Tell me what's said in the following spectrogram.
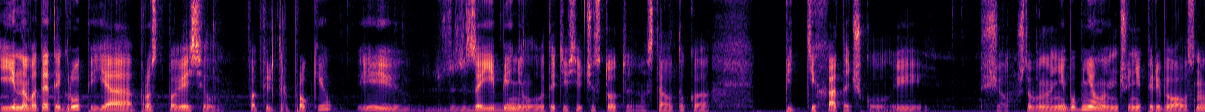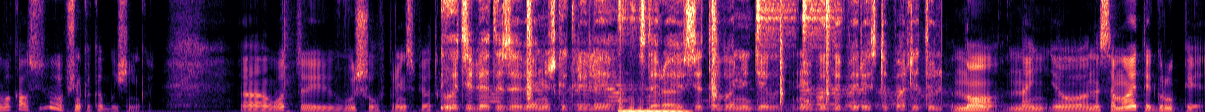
И на вот этой группе я просто повесил FabFilter Pro Q и заебенил вот эти все частоты. Оставил только пятихаточку и все. Чтобы она не бубнела, ничего не перебивалось на вокал. Все, в общем, как обычненько. А, вот и вышел, в принципе, от У тебя ты завянешь, как лилия Стараюсь этого не делать, не буду переступать эту Но на, э, на самой этой группе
